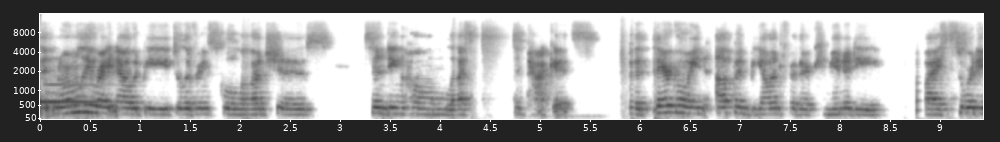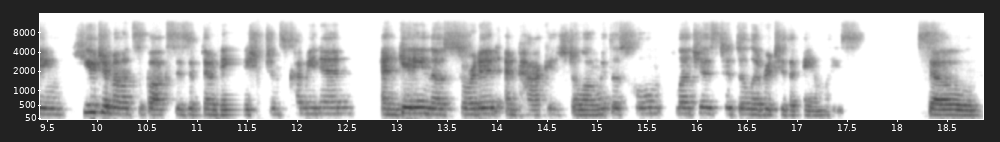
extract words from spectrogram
that normally right now would be delivering school lunches, sending home lesson packets, but they're going up and beyond for their community by sorting huge amounts of boxes of donations coming in and getting those sorted and packaged along with those school lunches to deliver to the families. So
